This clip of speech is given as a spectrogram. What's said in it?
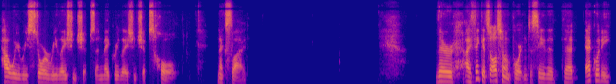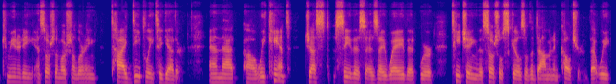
how we restore relationships and make relationships whole. Next slide. There, I think it's also important to see that, that equity, community, and social emotional learning tie deeply together and that uh, we can't just see this as a way that we're teaching the social skills of the dominant culture, that we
